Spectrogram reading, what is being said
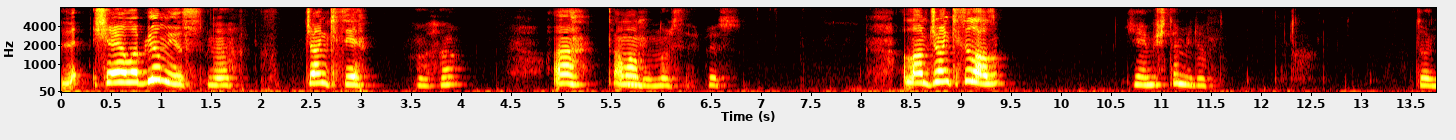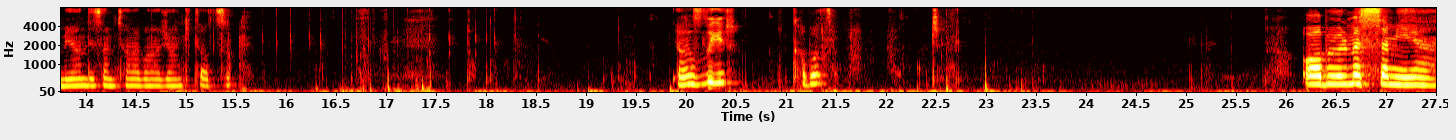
Le- şey alabiliyor muyuz? Ne? Can kiti. Aha. Ah, tamam. Onlar serbest. Allah'ım can kiti lazım. Yemiş de Milan. Dur Miran desem bir tane bana can kiti atsın. Ya hızlı gir. Kapat. Çık. Abi ölmezsem iyi ya.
